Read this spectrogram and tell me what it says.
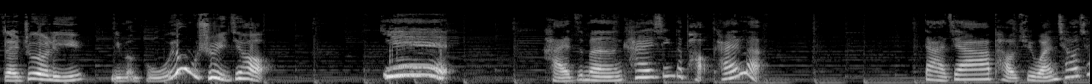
在这里你们不用睡觉。耶！孩子们开心的跑开了。大家跑去玩跷跷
